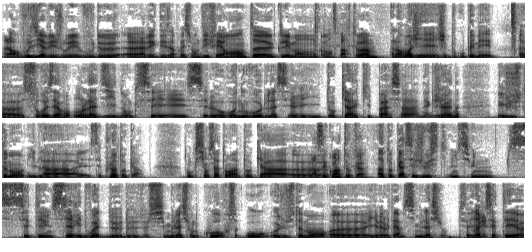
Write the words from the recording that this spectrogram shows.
alors, vous y avez joué, vous deux, avec des impressions différentes. Clément, on commence par toi. Alors moi, j'ai beaucoup aimé. sous réserve, on, l'a dit, donc c'est c'est le renouveau de la série Toka qui passe à la next gen. Et justement, il a, c'est plus un Toka. Donc si on s'attend à un Toka, euh, alors c'est quoi un Toka? Un Toka, c'est juste une, une c'était une série de voies de, de, de simulation de course où justement euh, il y avait le terme simulation, c'est-à-dire que c'était euh,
